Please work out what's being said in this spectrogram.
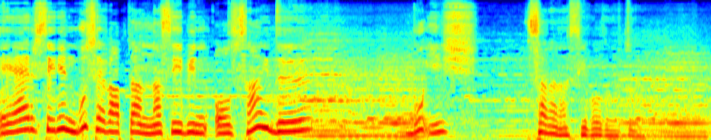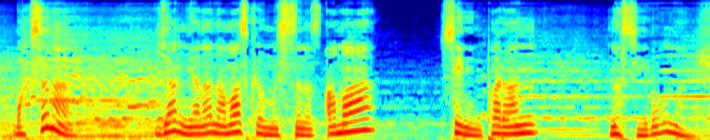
Eğer senin bu sevaptan nasibin olsaydı bu iş sana nasip olurdu. Baksana yan yana namaz kılmışsınız ama senin paran nasip olmamış.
